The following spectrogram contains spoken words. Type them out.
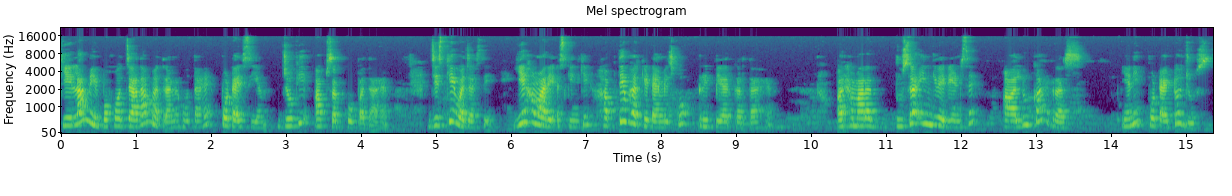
केला में बहुत ज़्यादा मात्रा में होता है पोटेशियम जो कि आप सबको पता है, जिसकी वजह से ये हमारे स्किन के हफ़्ते भर के डैमेज को रिपेयर करता है। और हमारा दूसरा इंग्रेडिएंट्स है आलू का रस, यानी पोटैटो जूस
